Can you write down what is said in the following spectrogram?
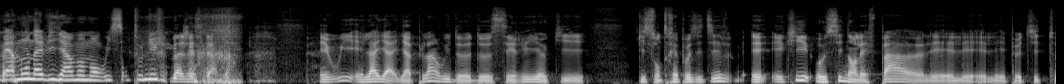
Mais à mon avis, il y a un moment où ils sont tout nus. Bah, j'espère bien. Et oui, et là, il y a, il y a plein, oui, de, de séries euh, qui qui sont très positives et, et qui aussi n'enlèvent pas euh, les, les, les petites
